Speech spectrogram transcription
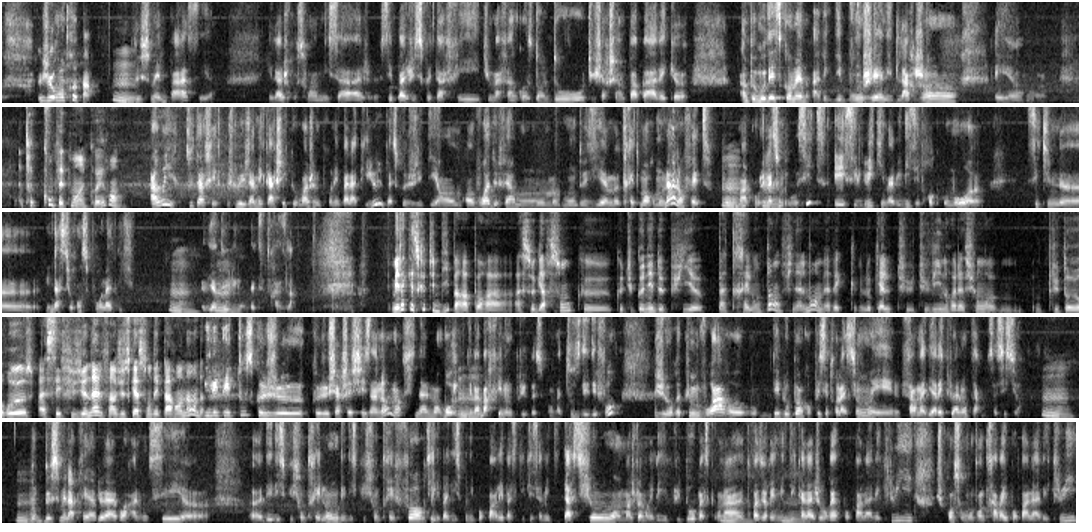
je rentre pas. Hmm. Deux semaines passent et, euh, et là je reçois un message. C'est pas juste ce que tu as fait, tu m'as fait un gosse dans le dos, tu cherchais un papa avec euh, un peu modeste quand même, avec des bons gènes et de l'argent. Et euh, Un truc complètement incohérent. ah oui, tout à fait. Je lui ai jamais caché que moi, je ne prenais pas la pilule parce que j'étais en, en voie de faire mon, mon- mon deuxième traitement hormonal, en fait, pour Mhm, ma congélation mhm. d'ovocytes. Et c'est lui qui m'avait dit ses propres mots. euh, c'est une, euh, une assurance pour la vie. Hmm. Ça vient de Hmm. lui, en fait, cette phrase-là. Mais là, qu'est-ce que tu te dis par rapport à, à ce garçon que, que tu connais depuis euh, pas très longtemps finalement, mais avec lequel tu, tu vis une relation euh, plutôt heureuse, assez fusionnelle, enfin jusqu'à son départ en Inde? Il était tout ce que je, que je cherchais chez un homme, hein, finalement. Bon, il n'était Mhm. pas parfait non plus parce qu'on a tous des défauts. J'aurais pu me voir euh, développer encore plus cette relation et faire ma vie avec lui à long terme, ça c'est sûr. Hmm. Donc, deux semaines après lui avoir annoncé euh, des discussions très longues, des discussions très fortes, il n'est pas disponible pour parler parce qu'il fait sa méditation. Moi, je dois me réveiller plus tôt parce qu'on a Mm. trois heures et demie de Mm. décalage horaire pour parler avec lui. Je prends sur mon temps de travail pour parler avec lui.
